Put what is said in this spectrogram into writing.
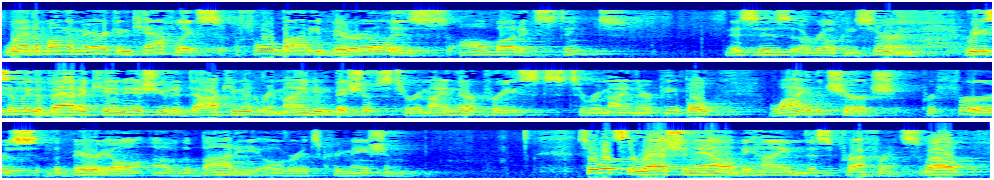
when among American Catholics full body burial is all but extinct? This is a real concern. Recently, the Vatican issued a document reminding bishops to remind their priests, to remind their people, why the church prefers the burial of the body over its cremation. So what's the rationale behind this preference? Well,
